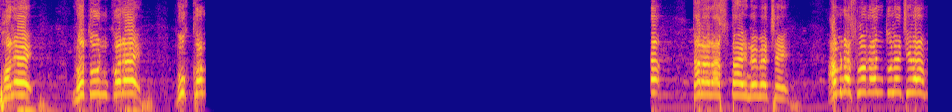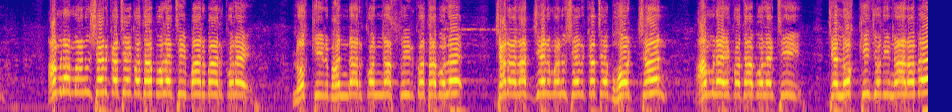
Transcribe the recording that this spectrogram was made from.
ফলে নতুন করে মুখ্য তারা রাস্তায় নেমেছে। আমরা স্লোগান তুলেছিলাম আমরা মানুষের কাছে কথা বলেছি বারবার করে। লক্ষ্মীর ভান্ডার কন্যাশ্রীর কথা বলে যারা রাজ্যের মানুষের কাছে ভোট চান, আমরা কথা বলেছি যে লক্ষ্মী যদি না রবে,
